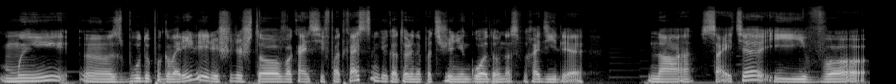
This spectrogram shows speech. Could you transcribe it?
мы э, с Буду поговорили и решили, что вакансии в подкастинге, которые на протяжении года у нас выходили на сайте и в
